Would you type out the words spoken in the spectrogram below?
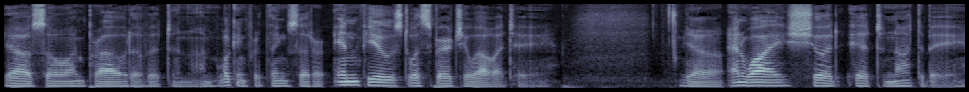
Yeah, so I'm proud of it, and I'm looking for things that are infused with spirituality. Yeah, and why should it not be?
